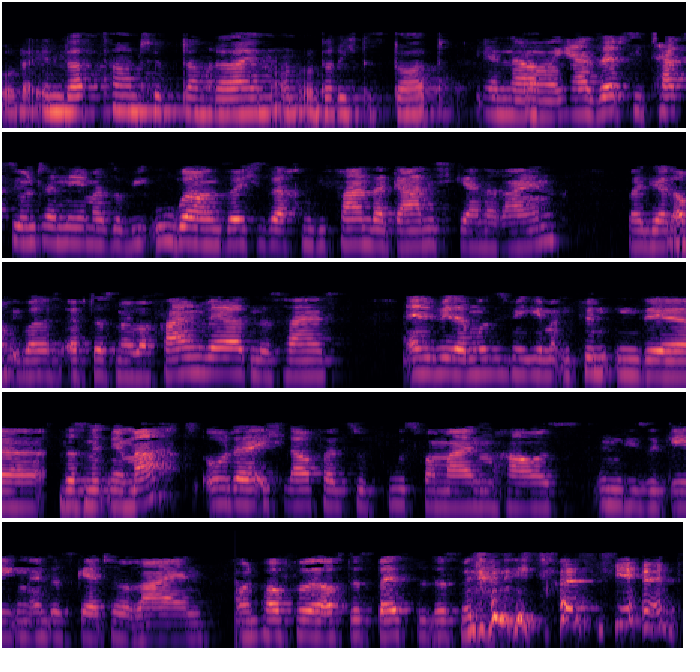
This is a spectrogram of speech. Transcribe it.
oder in das Township dann rein und unterrichtest dort. Genau, ja, selbst die Taxiunternehmen, also wie Uber und solche Sachen, die fahren da gar nicht gerne rein, weil die halt auch über, öfters mal überfallen werden. Das heißt, entweder muss ich mir jemanden finden, der das mit mir macht, oder ich laufe halt zu Fuß von meinem Haus in diese Gegend, in das Ghetto rein und hoffe auf das Beste, dass mir da nichts passiert.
